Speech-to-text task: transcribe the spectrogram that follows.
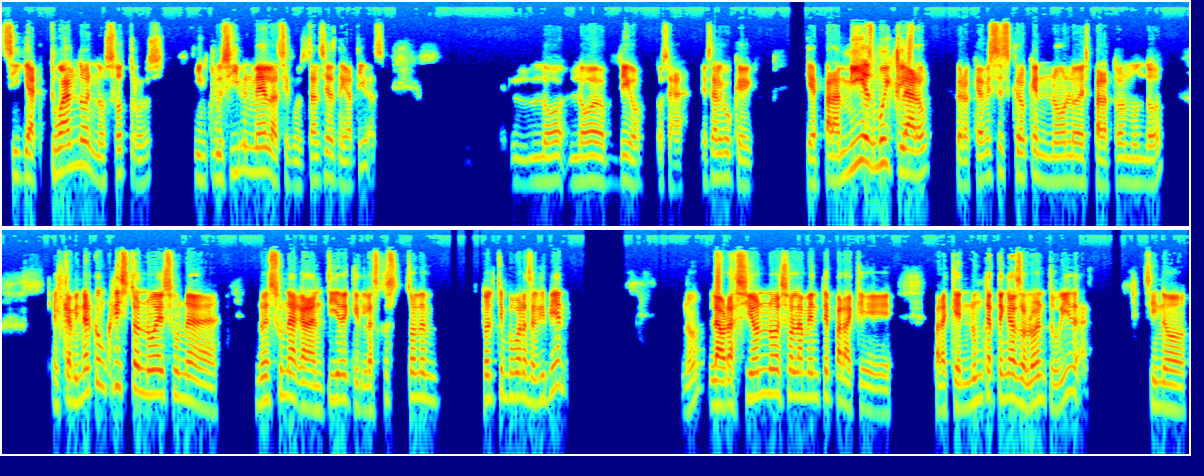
sigue actuando en nosotros, inclusive en medio de las circunstancias negativas. Lo, lo digo, o sea, es algo que, que para mí es muy claro, pero que a veces creo que no lo es para todo el mundo. El caminar con Cristo no es una, no es una garantía de que las cosas todo, todo el tiempo van a salir bien. ¿no? La oración no es solamente para que, para que nunca tengas dolor en tu vida, sino,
